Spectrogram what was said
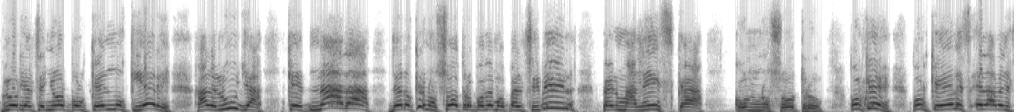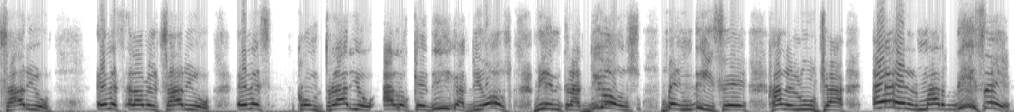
Gloria al Señor porque Él no quiere, aleluya, que nada de lo que nosotros podemos percibir permanezca con nosotros. ¿Por qué? Porque Él es el adversario. Él es el adversario. Él es contrario a lo que diga Dios. Mientras Dios bendice, aleluya, Él maldice.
